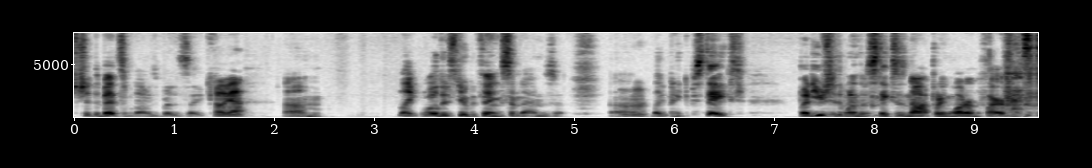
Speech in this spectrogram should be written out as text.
shit the bed sometimes, but it's like, oh yeah, um, like we'll do stupid things sometimes, uh, Mhm. like make mistakes. But usually, one of the mistakes is not putting water on the fire fast.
